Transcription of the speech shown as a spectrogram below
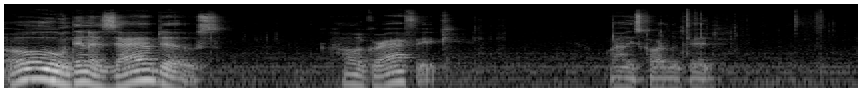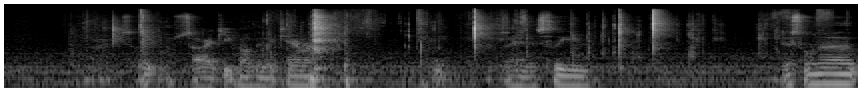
Oh, and then a Zapdos. Holographic. Wow, these cards look good. So, sorry, I keep bumping the camera. Go ahead and sleeve this one up.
